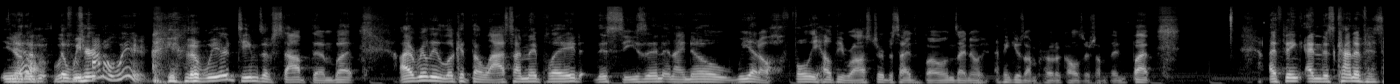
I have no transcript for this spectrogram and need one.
you know, yeah, the, the weird, kind of weird. the weird teams have stopped them. But I really look at the last time they played this season, and I know we had a fully healthy roster besides Bones. I know, I think he was on protocols or something, but I think, and this kind of is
